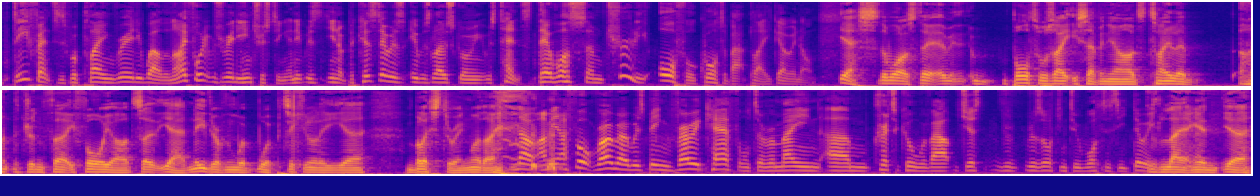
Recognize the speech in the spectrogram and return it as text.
the defenses were playing really well, and I thought it was really interesting. And it was, you know, because there was it was low scoring, it was tense. There was some truly awful quarterback play going on. Yes, there was. The, I mean, Bortles eighty seven yards, Taylor 134 yards. So yeah, neither of them were, were particularly uh, blistering, were they? no, I mean I thought Romo was being very careful to remain um, critical without just re- resorting to what is he doing, just laying you know? in, yeah.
